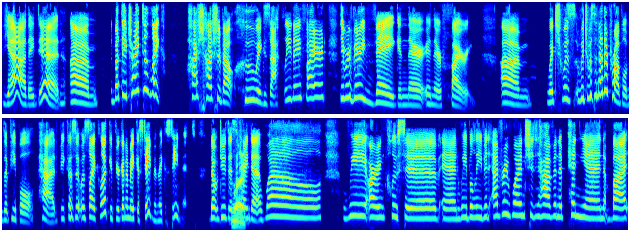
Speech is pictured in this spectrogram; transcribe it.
Yeah, they did. Um, but they tried to like hush hush about who exactly they fired. They were very vague in their in their firing. Um, which was which was another problem that people had because it was like, look, if you're going to make a statement, make a statement. Don't do this Right. kind of, well, we are inclusive and we believe in everyone should have an opinion, but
